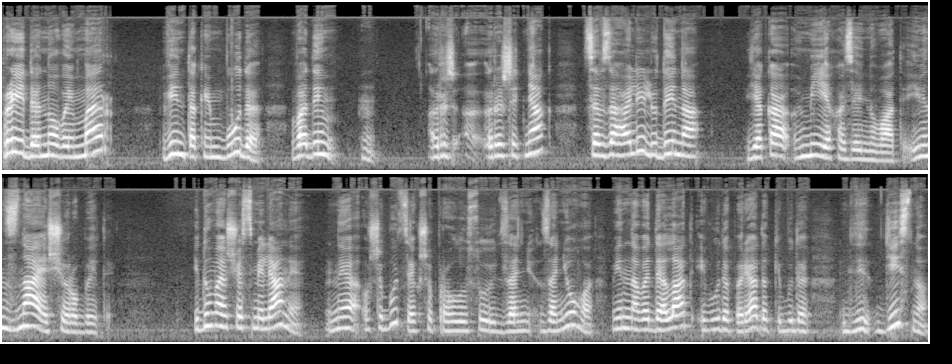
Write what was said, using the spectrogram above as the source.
прийде новий мер, він таким буде. Вадим Решетняк це взагалі людина, яка вміє хазяйнувати, і він знає, що робити. І думаю, що сміляни не ошибуться, якщо проголосують за, за нього. Він наведе лад і буде порядок, і буде дійсно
